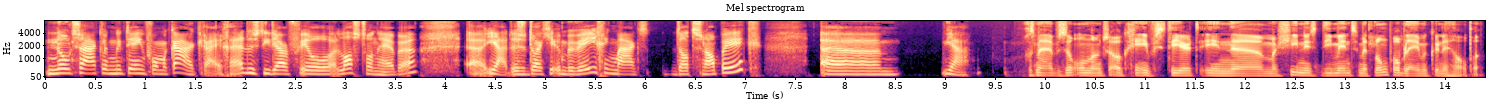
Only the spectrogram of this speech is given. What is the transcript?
noodzakelijk meteen voor elkaar krijgen. Hè. Dus die daar veel last van hebben. Uh, ja, dus dat je een beweging maakt, dat snap ik. Uh, ja, Volgens mij hebben ze onlangs ook geïnvesteerd in uh, machines die mensen met longproblemen kunnen helpen.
